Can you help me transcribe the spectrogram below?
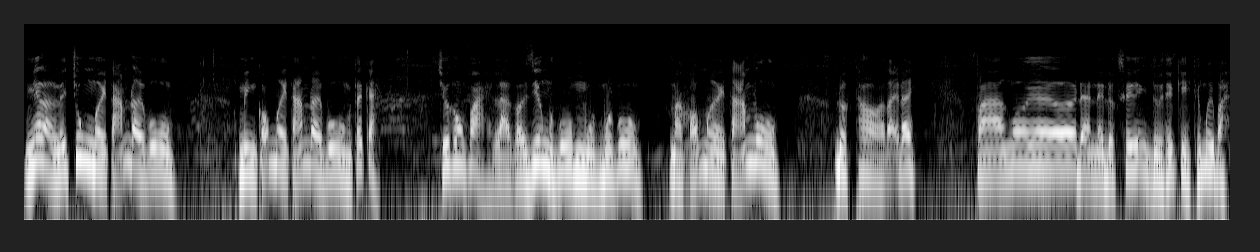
nghĩa là lấy chung 18 đời vua Hùng. Mình có 18 đời vua Hùng tất cả. Chứ không phải là có riêng một vua một, một vua Hùng mà có 18 vua Hùng được thờ tại đây. Và ngôi ờ, đền này được xây dựng từ thế kỷ thứ 17.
